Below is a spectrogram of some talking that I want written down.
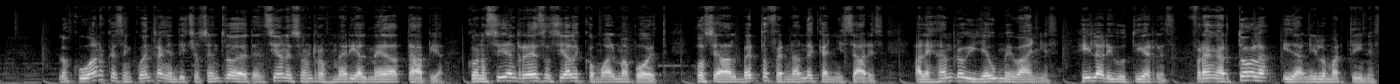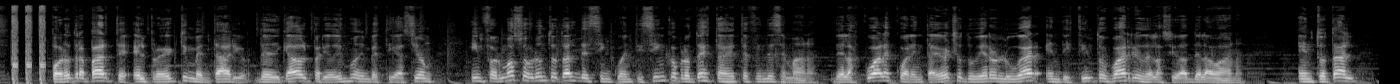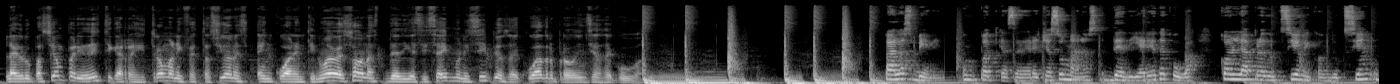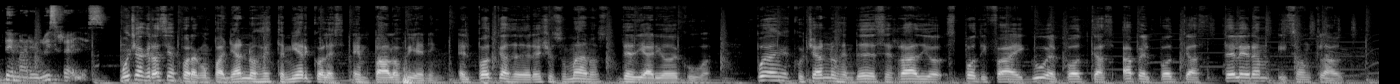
Los cubanos que se encuentran en dicho centro de detenciones son Rosemary Almeda Tapia, conocida en redes sociales como Alma Poet, José Alberto Fernández Cañizares, Alejandro Guillaume Ibáñez, Hilary Gutiérrez, Fran Artola y Danilo Martínez. Por otra parte, el proyecto Inventario, dedicado al periodismo de investigación, informó sobre un total de 55 protestas este fin de semana, de las cuales 48 tuvieron lugar en distintos barrios de la ciudad de La Habana. En total, la agrupación periodística registró manifestaciones en 49 zonas de 16 municipios de cuatro provincias de Cuba. Palos Vienen, un podcast de derechos humanos de Diario de Cuba con la producción y conducción de Mario Luis Reyes. Muchas gracias por acompañarnos este miércoles en Palos Vienen, el podcast de derechos humanos de Diario de Cuba. Pueden escucharnos en DDC Radio, Spotify, Google Podcast, Apple Podcast, Telegram y SoundCloud.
